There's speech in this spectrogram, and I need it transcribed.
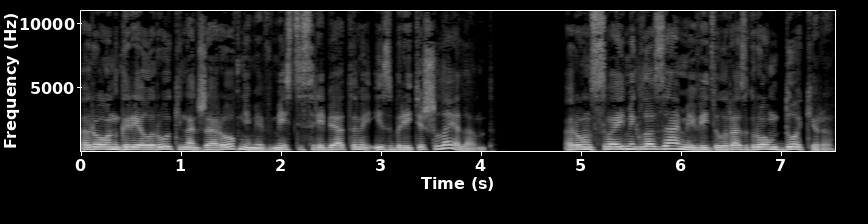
Рон грел руки над жаровнями вместе с ребятами из British Leyland. Рон своими глазами видел разгром докеров.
